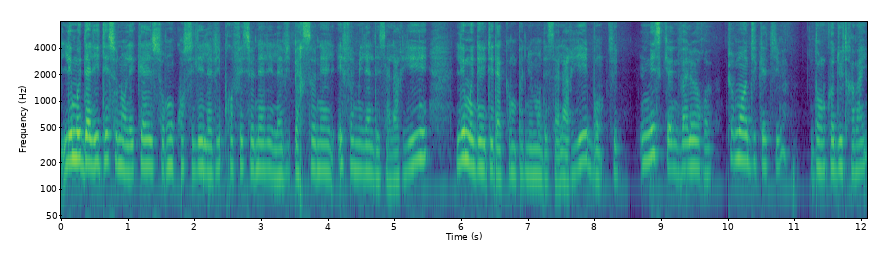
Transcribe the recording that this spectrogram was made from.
les modalités selon lesquelles seront conciliées la vie professionnelle et la vie personnelle et familiale des salariés, les modalités d'accompagnement des salariés. Bon, c'est une liste qui a une valeur purement indicative dans le Code du travail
